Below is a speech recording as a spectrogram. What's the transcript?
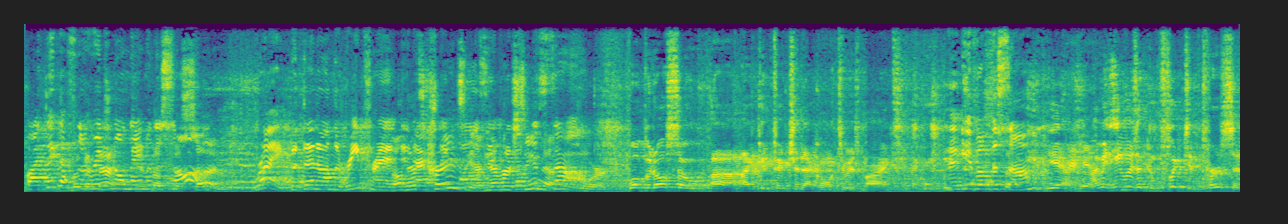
Well, I think that's Look the at that, original name Give of the Up the song. Sun. Right, but then on the reprint, Oh, that's crazy! I've never seen that Sum. before. Well, but also uh, I could picture that going through his mind. And give up the sum. Yeah. Yeah. I mean, he was a conflicted person.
